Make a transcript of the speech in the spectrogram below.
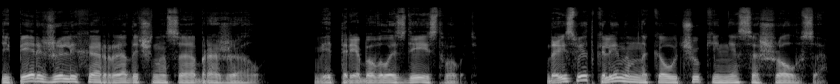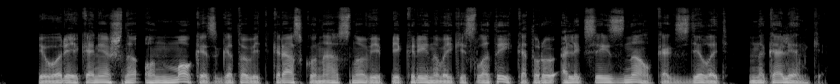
Теперь же лихорадочно соображал, ведь требовалось действовать. Да и свет клином на каучуке не сошелся. В теории, конечно, он мог изготовить краску на основе пикриновой кислоты, которую Алексей знал, как сделать на коленке.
